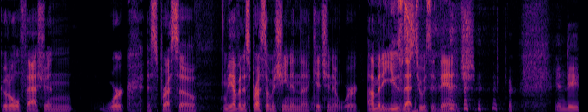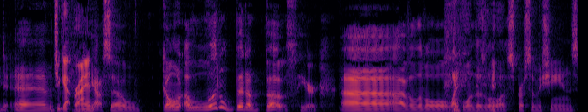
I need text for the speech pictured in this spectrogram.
good old fashioned work espresso we have an espresso machine in the kitchen at work. I'm going to use that to its advantage. Indeed. Um, what you got, Brian? Yeah, so going a little bit of both here. Uh, I have a little, like one of those little espresso machines.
